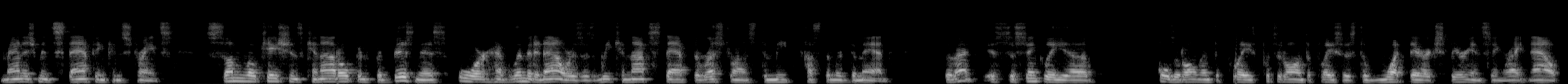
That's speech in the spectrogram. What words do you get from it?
management staffing constraints. Some locations cannot open for business or have limited hours as we cannot staff the restaurants to meet customer demand. So that is succinctly uh, pulls it all into place, puts it all into place as to what they're experiencing right now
